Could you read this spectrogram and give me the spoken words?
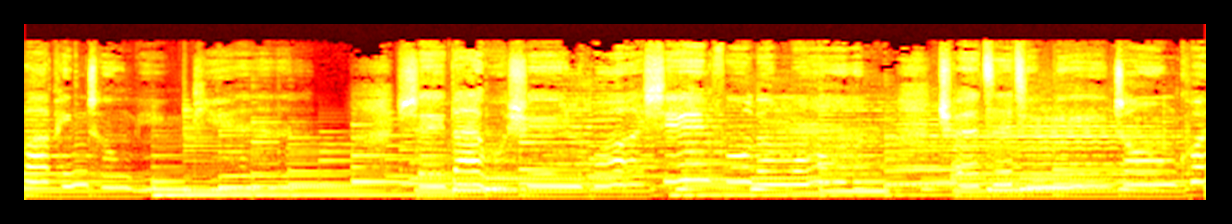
花拼凑明却自己迷中困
